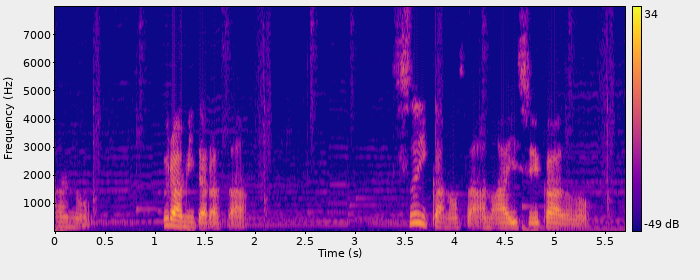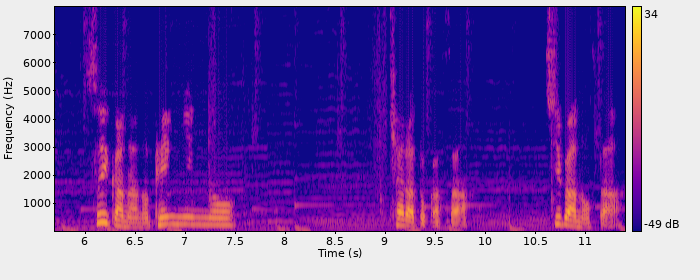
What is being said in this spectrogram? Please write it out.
あの、裏見たらさ、スイカのさ、あの IC カードの、スイカのあのペンギンのキャラとかさ、千葉のさ、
